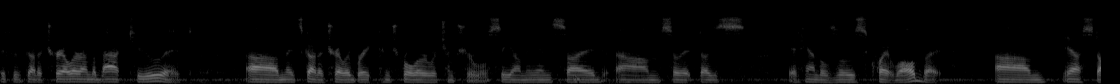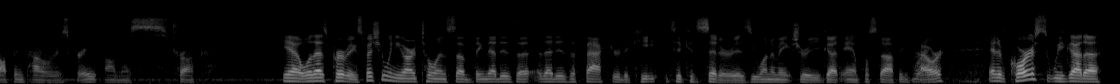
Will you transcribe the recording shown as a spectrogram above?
if we've got a trailer on the back too, it um, it's got a trailer brake controller, which I'm sure we'll see on the inside. Um, so it does it handles those quite well. But um, yeah, stopping power is great on this truck. Yeah, well, that's perfect, especially when you are towing something. That is a that is a factor to keep to consider. Is you want to make sure you got ample stopping power, right. and of course we got to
